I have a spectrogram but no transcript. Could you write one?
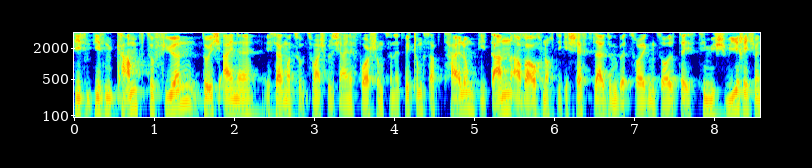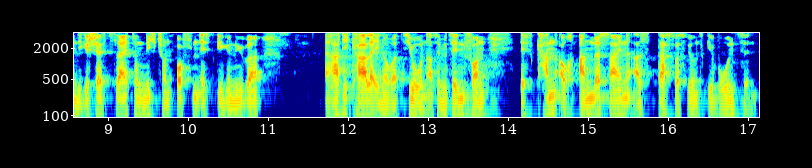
diesen, diesen Kampf zu führen durch eine, ich sage mal zum, zum Beispiel durch eine Forschungs- und Entwicklungsabteilung, die dann aber auch noch die Geschäftsleitung überzeugen sollte, ist ziemlich schwierig, wenn die Geschäftsleitung nicht schon offen ist gegenüber radikaler Innovation. Also im Sinn von, es kann auch anders sein als das, was wir uns gewohnt sind.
